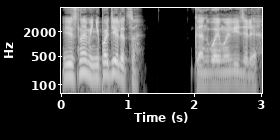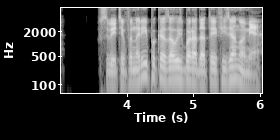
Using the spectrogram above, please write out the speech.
И с нами не поделятся. Конвой мы видели. В свете фонарей показалась бородатая физиономия.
